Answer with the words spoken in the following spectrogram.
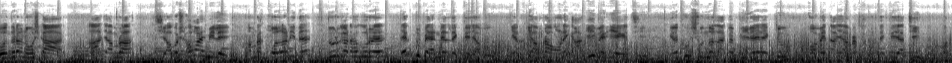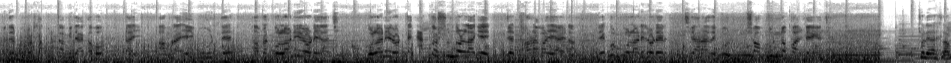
বন্ধুরা, নমস্কার। আজ আমরা যাব সবাই মিলে। আমরা কল্যাণীতে দুর্গা ঠাকুরের একটু প্যান্ডেল দেখতে যাব। কেন কি আমরা অনেক আগেই বেরিয়ে গেছি। কিন্তু খুব সুন্দর লাগবে ভিড়ের একটু কমে, তাই আমরা ঠাকুর দেখতে যাচ্ছি। আপনাদের পুরো ঠাকুরটা আমি দেখাবো। তাই আমরা এই মুহূর্তে আমরা কল্যাণী রোডে আছি। কল্যাণী রোডটা এত সুন্দর লাগে যে ধারণা করা যায় না। দেখুন কল্যাণী রোডের চেহারা, দেখুন, সম্পূর্ণ পাল্টে গেছে। চলে আসলাম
